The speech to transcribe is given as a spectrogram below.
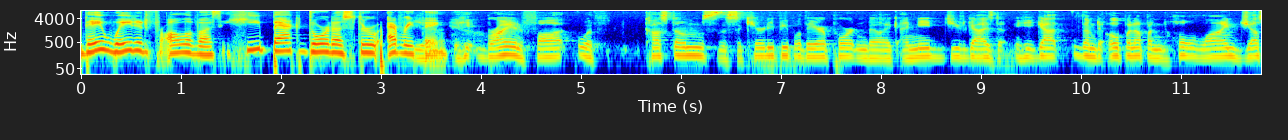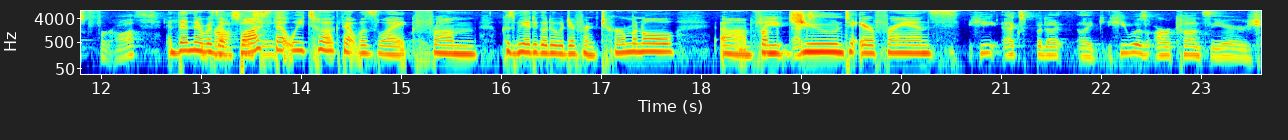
they waited for all of us he backdoored us through everything Yeah. He, Brian fought with customs, the security people at the airport, and be like, "I need you guys to." He got them to open up a whole line just for us. And then there was a bus that we took that was like from because we had to go to a different terminal um, from He ex- Joon to Air France. He expedite like he was our concierge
